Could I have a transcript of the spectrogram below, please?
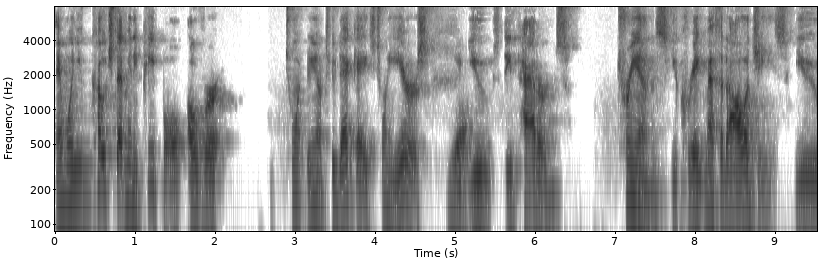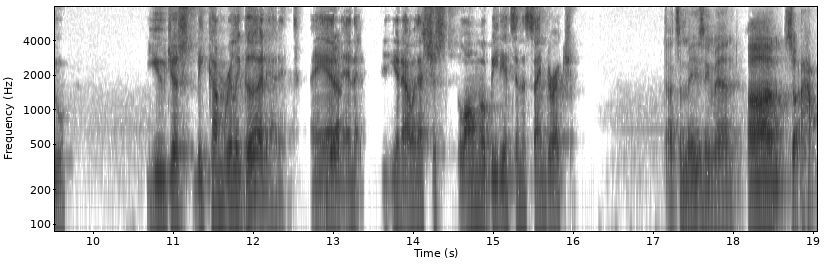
And when you coach that many people over 20, you know, two decades, 20 years, yeah. you see patterns, trends, you create methodologies, you you just become really good at it. And yeah. and you know, and that's just long obedience in the same direction. That's amazing, man. Um, so how,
